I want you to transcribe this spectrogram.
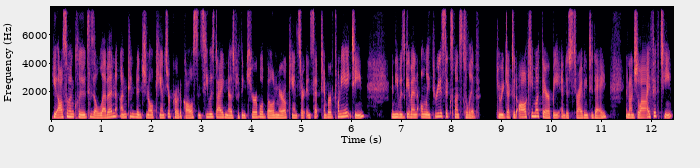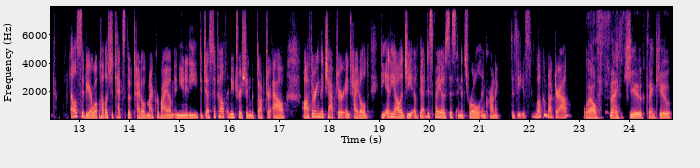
He also includes his 11 unconventional cancer protocols since he was diagnosed with incurable bone marrow cancer in September of 2018. And he was given only three to six months to live. He rejected all chemotherapy and is thriving today. And on July 15th, Elsevier will publish a textbook titled Microbiome, Immunity, Digestive Health, and Nutrition with Dr. Al, authoring the chapter entitled The Etiology of Gut Dysbiosis and Its Role in Chronic Disease. Welcome, Dr. Al. Well, thank you. Thank you.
